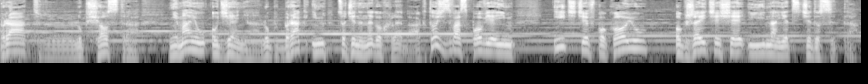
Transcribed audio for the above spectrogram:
brat lub siostra nie mają odzienia lub brak im codziennego chleba, a ktoś z was powie im: idźcie w pokoju, ogrzejcie się i najedzcie dosyta.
